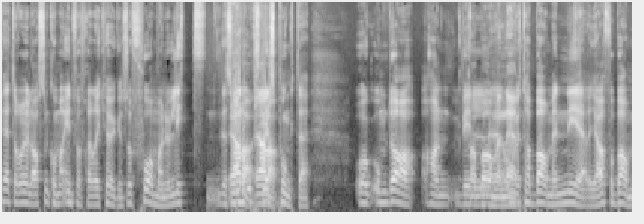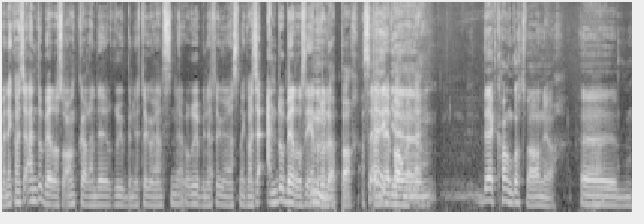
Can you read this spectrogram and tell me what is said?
Peter Røe Larsen kommer inn for Fredrik Haugen, så får man jo litt det samme ja da. oppspillspunktet. Og om da han vil Ta Barmen ned. vi tar Barmen ned, ja, for Barmen er kanskje enda bedre som anker enn det Ruben Yttergård Jensen er. Og Ruben Yttergård Jensen er kanskje enda bedre som indreløper Altså, enn jeg, det Barmen er. eh, det kan godt være han gjør. Eh,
